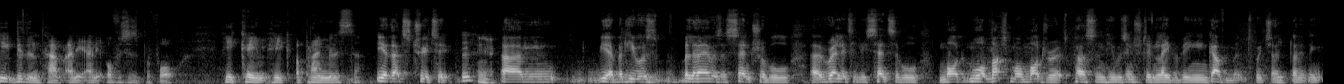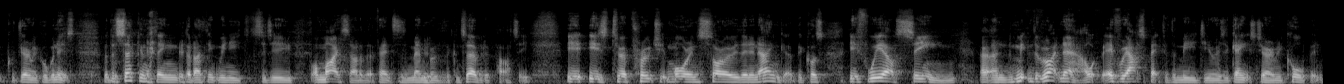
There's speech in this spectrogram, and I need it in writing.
He didn't have any, any offices before he came he, a prime minister. Yeah, that's true too. Mm-hmm. Yeah. Um, yeah, but he was Blair was a sensible, uh, relatively sensible, mod, more much more moderate person who was interested in Labour being in government, which I don't think Jeremy Corbyn is. But the second thing that I think we need to do on my side of the fence as a member of the Conservative Party is to approach it more in sorrow than in anger, because if we are seen, uh, and right now every aspect of the media is against Jeremy Corbyn,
